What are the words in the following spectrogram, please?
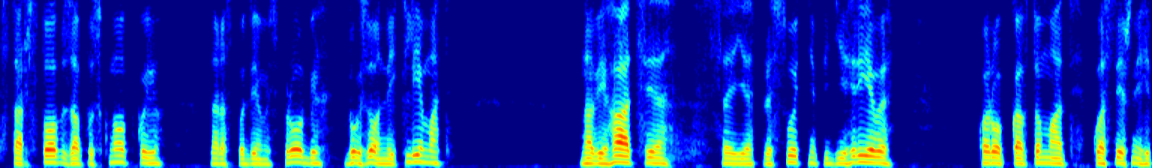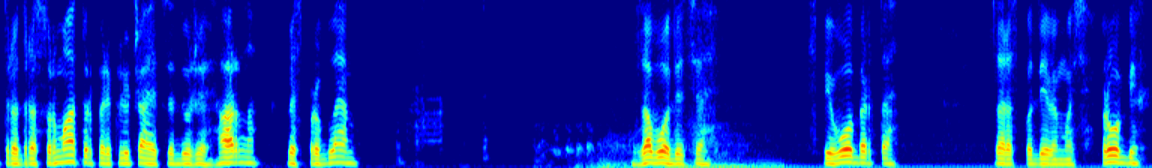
Старт-стоп, запуск кнопкою. Зараз подивимось пробіг. Двохзонний клімат, навігація, все є присутнє, підігріви, коробка автомат, класичний гідротрансформатор, переключається дуже гарно, без проблем. Заводиться з півоберта. Зараз подивимось пробіг.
